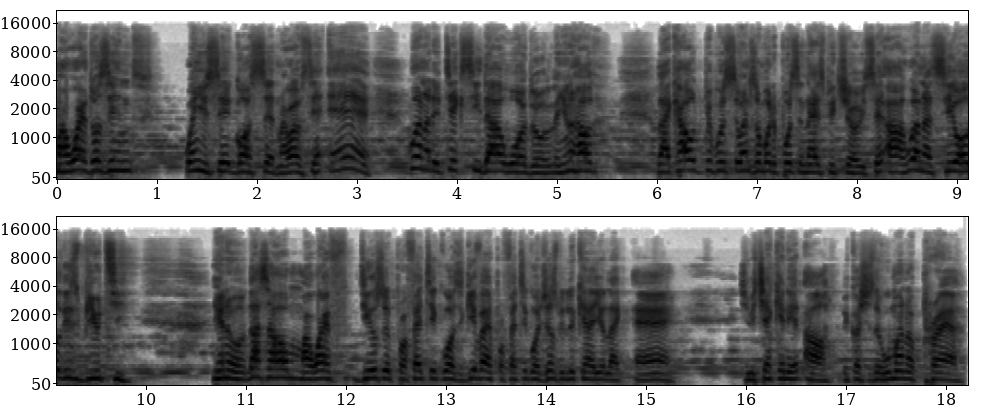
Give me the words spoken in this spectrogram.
my wife doesn't, when you say God said, my wife say, eh, when are they take see that word though? You know how, like how people say when somebody posts a nice picture, you say, ah, when I see all this beauty. You know, that's how my wife deals with prophetic words. Give her a prophetic word, just be looking at you like, eh. She'll be checking it out because she's a woman of prayer.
